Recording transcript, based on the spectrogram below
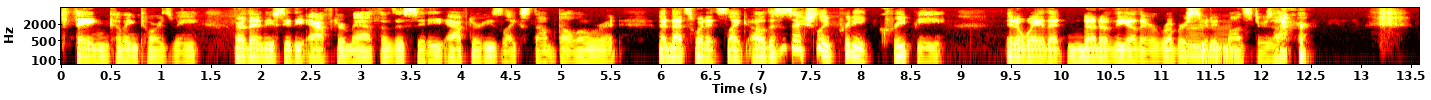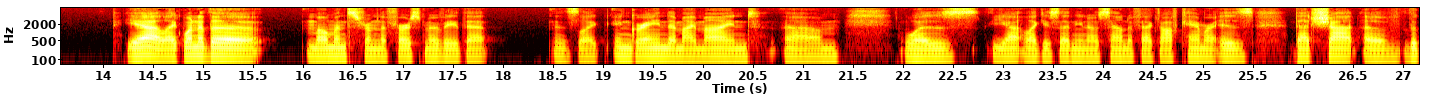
thing coming towards me. Or then you see the aftermath of the city after he's like stomped all over it. And that's when it's like oh this is actually pretty creepy in a way that none of the other rubber suited Mhm. monsters are. Yeah, like one of the moments from the first movie that is like ingrained in my mind um, was yeah, like you said, you know, sound effect off camera is that shot of the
